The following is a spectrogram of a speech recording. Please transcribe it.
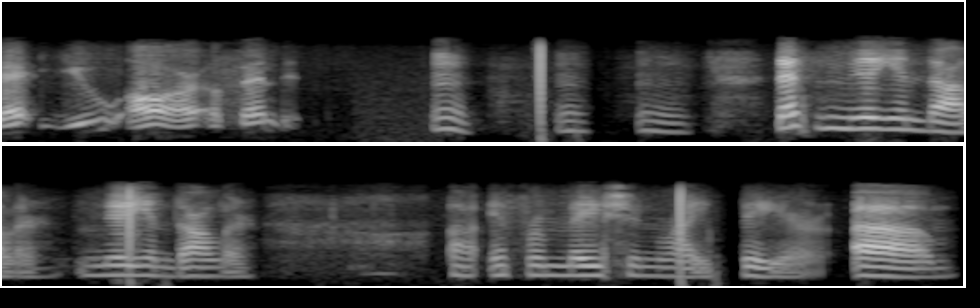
that you are offended. Mm, mm, mm. That's million dollar, million dollar uh, information right there. Um,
